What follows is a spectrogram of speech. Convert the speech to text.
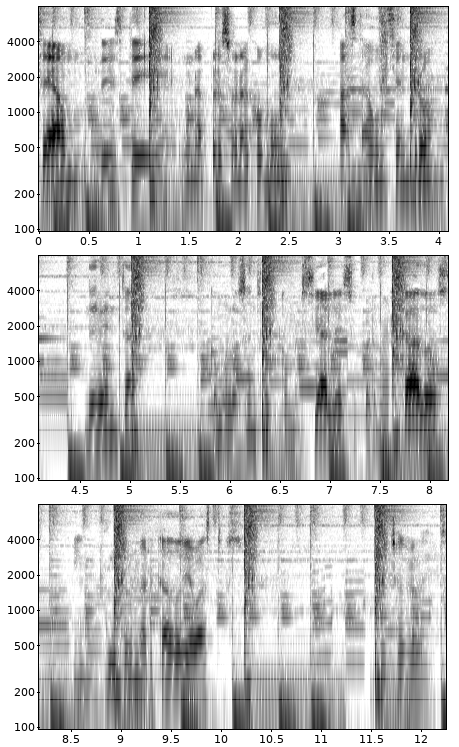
sea desde una persona común hasta un centro de venta como los centros comerciales, supermercados, incluso el mercado de abastos. Muchas gracias.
